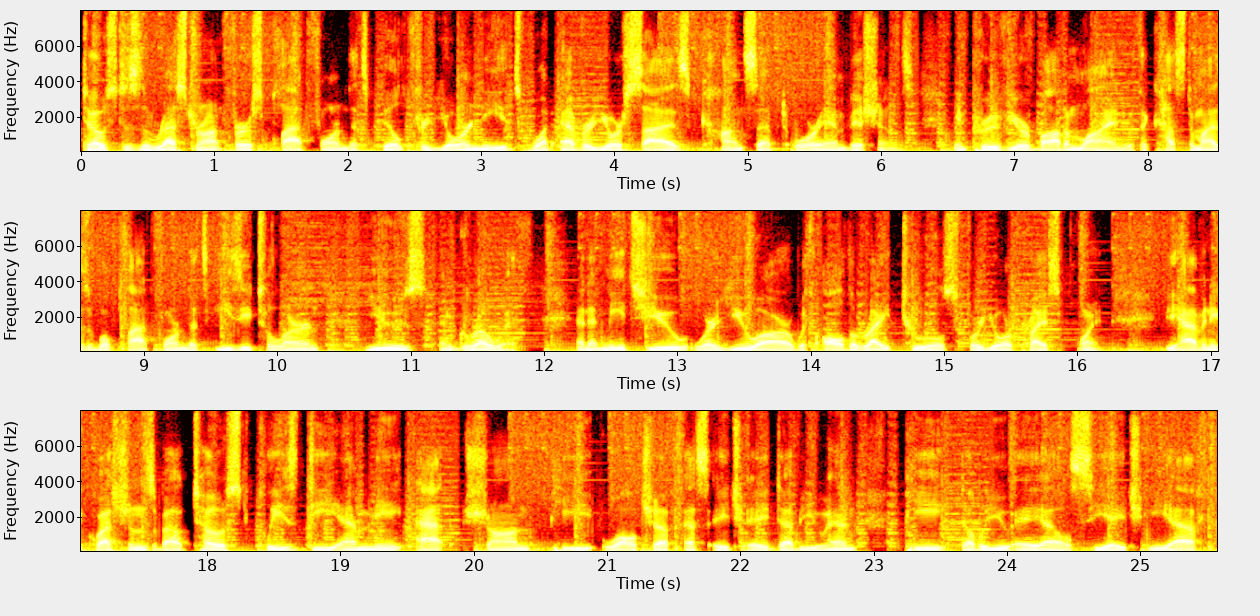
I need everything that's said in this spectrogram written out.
Toast is the restaurant first platform that's built for your needs, whatever your size, concept, or ambitions. Improve your bottom line with a customizable platform that's easy to learn, use, and grow with. And it meets you where you are with all the right tools for your price point. If you have any questions about Toast, please DM me at Shawn P. Walchef, S H A W N P W A L C H E F.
